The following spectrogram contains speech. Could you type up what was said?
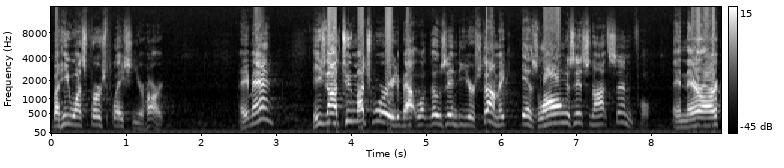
But He wants first place in your heart. Amen? He's not too much worried about what goes into your stomach as long as it's not sinful. And there are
